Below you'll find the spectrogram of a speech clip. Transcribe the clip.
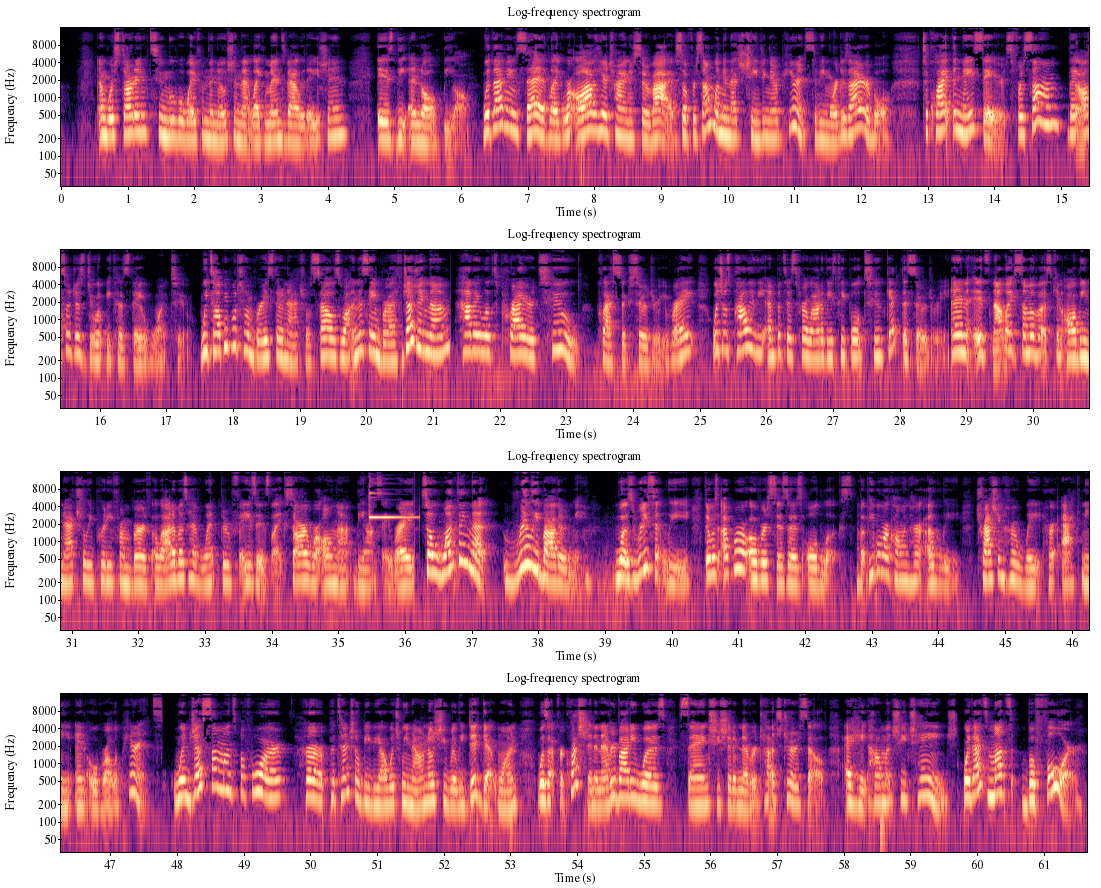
And we're starting to move away from the notion that like men's validation is the end all be all. With that being said, like we're all out here trying to survive. So for some women, that's changing their appearance to be more desirable, to quiet the naysayers. For some, they also just do it because they want to. We tell people to embrace their natural selves while in the same breath judging them how they looked prior to plastic surgery, right? Which was probably the impetus for a lot of these people to get the surgery. And it's not like some of us can all be naturally pretty from birth. A lot of us have went through phases like, sorry, we're all not Beyonce, right? So one thing that really bothered me was recently there was uproar over SZA's old looks, but people were calling her ugly, trashing her weight, her acne, and overall appearance. When just some months before, her potential BBL, which we now know she really did get one, was up for question. And everybody was saying she should have never touched herself. I hate how much she changed. Or that's months before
